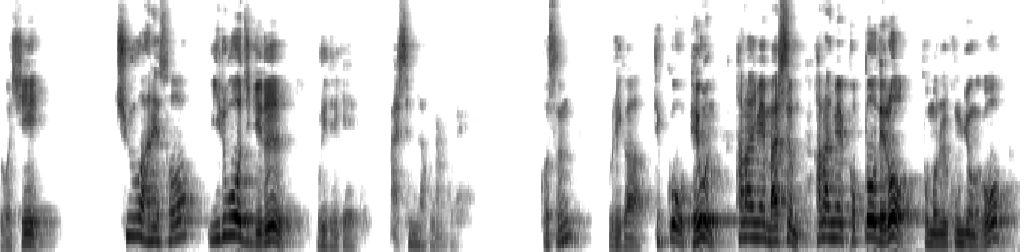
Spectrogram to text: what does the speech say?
그것이 주 안에서 이루어지기를 우리들에게 말씀을 하고 있는 거예요. 그것은 우리가 듣고 배운 하나님의 말씀, 하나님의 법도대로 부모를 공경하고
